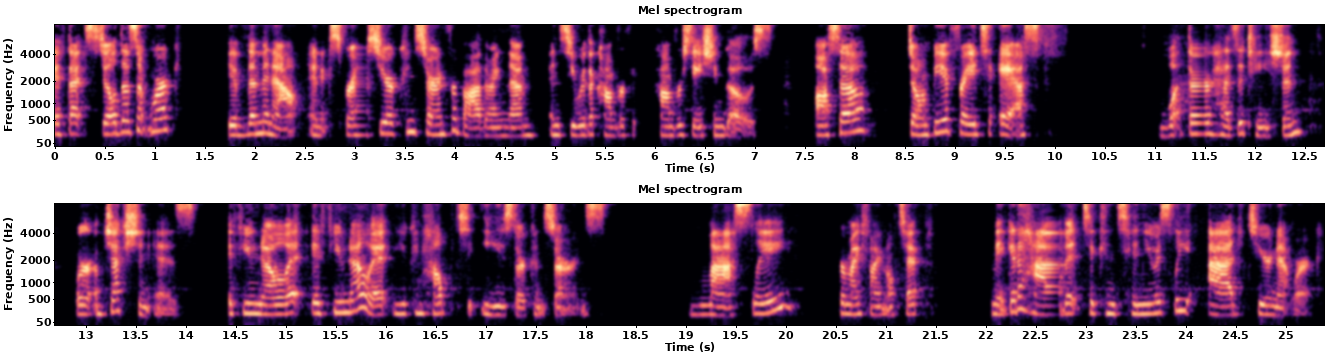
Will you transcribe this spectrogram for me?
If that still doesn't work, give them an out and express your concern for bothering them and see where the conver- conversation goes. Also, don't be afraid to ask what their hesitation or objection is. If you know it, if you know it, you can help to ease their concerns. Lastly, for my final tip, make it a habit to continuously add to your network.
